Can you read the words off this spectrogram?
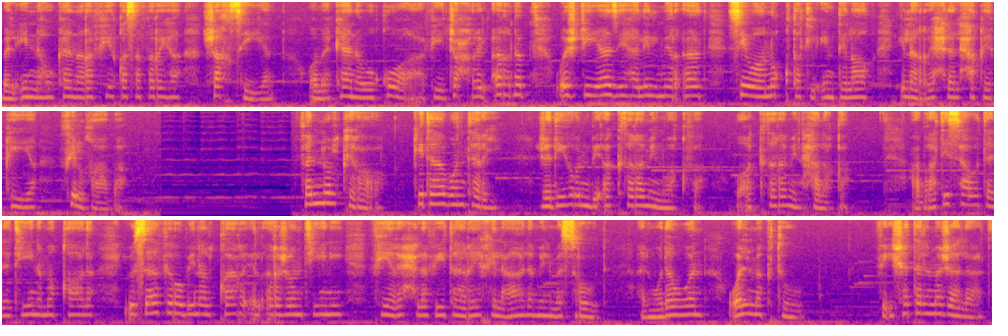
بل إنه كان رفيق سفرها شخصيا وما كان وقوعها في جحر الأرنب واجتيازها للمرآة سوى نقطة الانطلاق إلى الرحلة الحقيقية في الغابة. فن القراءة كتاب ثري جدير بأكثر من وقفة وأكثر من حلقة. عبر 39 مقالة يسافر بنا القارئ الأرجنتيني في رحلة في تاريخ العالم المسرود المدون والمكتوب. في شتى المجالات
